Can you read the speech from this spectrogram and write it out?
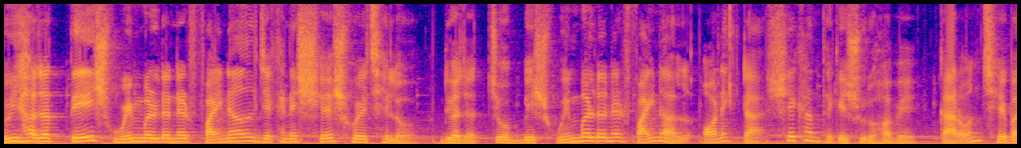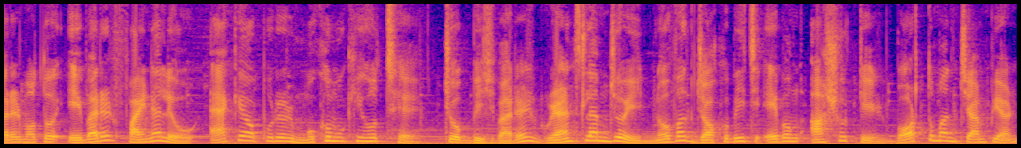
দুই হাজার তেইশ উইম্বলডনের ফাইনাল যেখানে শেষ হয়েছিল, দুই হাজার চব্বিশ উইম্বলডনের ফাইনাল অনেকটা সেখান থেকে শুরু হবে। কারণ সেবারের মতো এবারের ফাইনালেও একে অপরের মুখোমুখি হচ্ছে। চব্বিশ বারের গ্র্যান্ড স্ল্যাম জয়ী নোভাক জকোভিচ এবং আসরটির বর্তমান চ্যাম্পিয়ন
